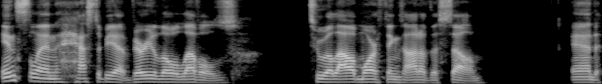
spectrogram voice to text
insulin has to be at very low levels to allow more things out of the cell. And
